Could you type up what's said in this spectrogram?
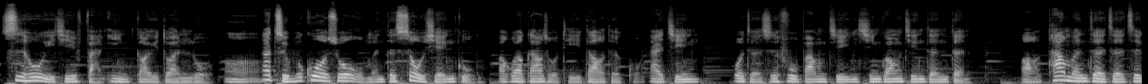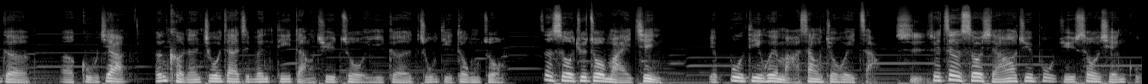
似乎已经反应告一段落。嗯，那只不过说我们的寿险股，包括刚刚所提到的国泰金，或者是富邦金、星光金等等，哦，他们的的这个呃股价很可能就会在这边低档去做一个主体动作，这时候去做买进，也不一定会马上就会涨。是，所以这个时候想要去布局寿险股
